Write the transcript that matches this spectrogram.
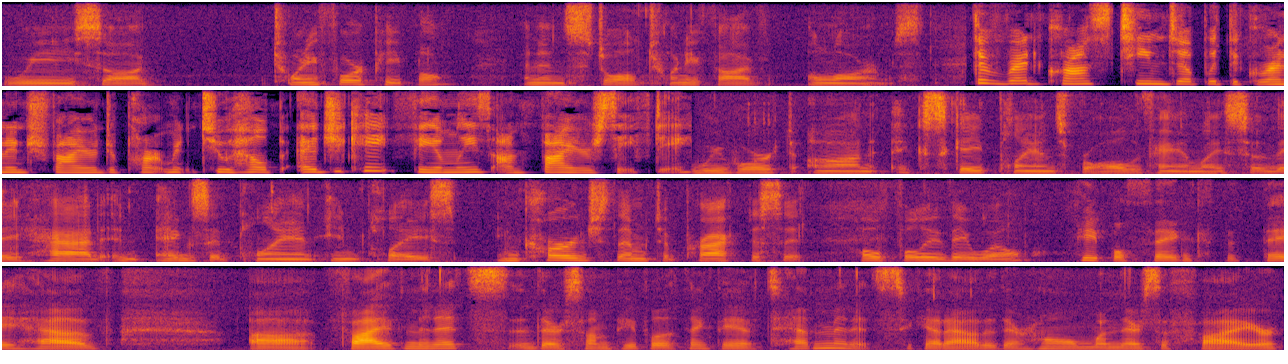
We saw 24 people and installed 25 alarms. The Red Cross teamed up with the Greenwich Fire Department to help educate families on fire safety. We worked on escape plans for all the families, so they had an exit plan in place. Encourage them to practice it. Hopefully they will. People think that they have uh, five minutes. There's some people that think they have 10 minutes to get out of their home when there's a fire.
